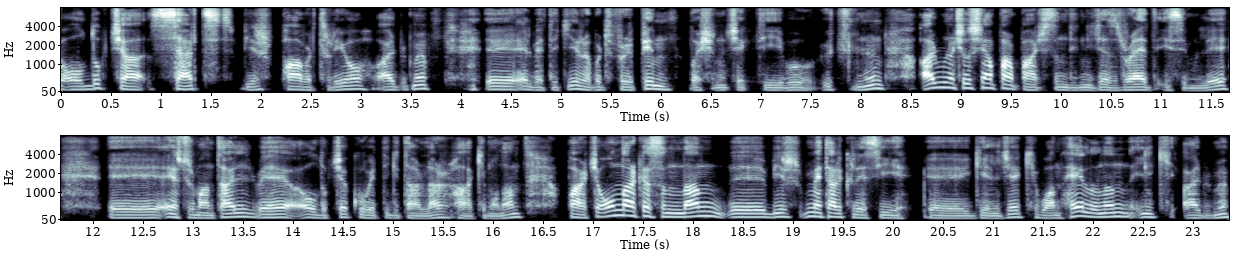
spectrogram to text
oldukça sert bir power trio albümü. E, elbette ki Robert Fripp'in başını çektiği bu üçlünün albümün açılışını yapan parçasını dinleyeceğiz. Red isimli e, enstrümantal ve oldukça kuvvetli gitarlar hakim olan parça. Onun arkasından e, bir metal klasiği e, gelecek. Van Halen'ın ilk albümü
